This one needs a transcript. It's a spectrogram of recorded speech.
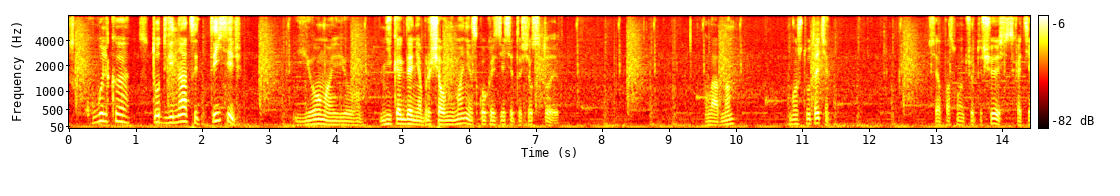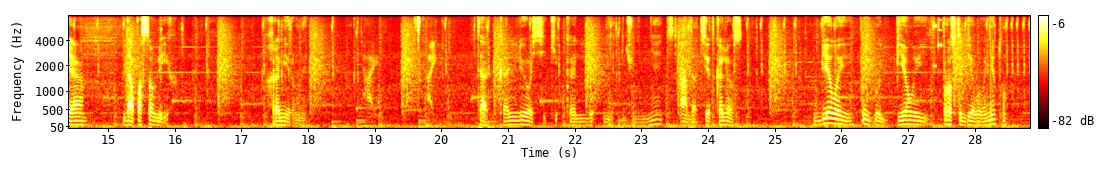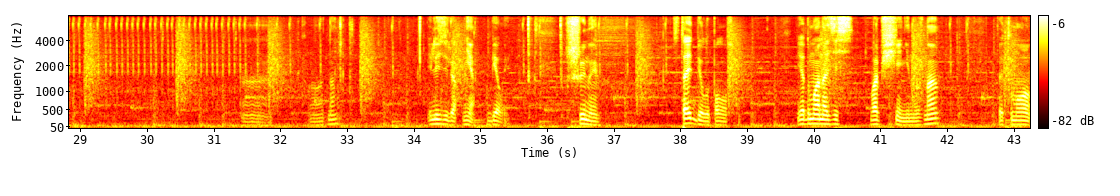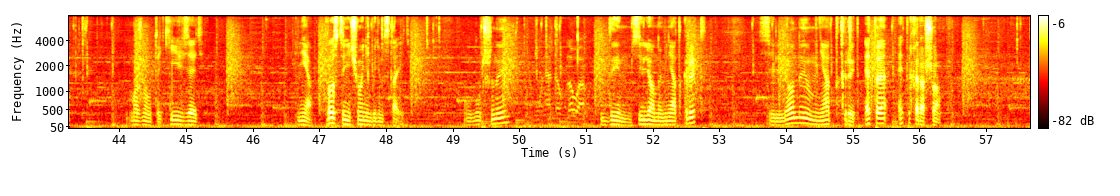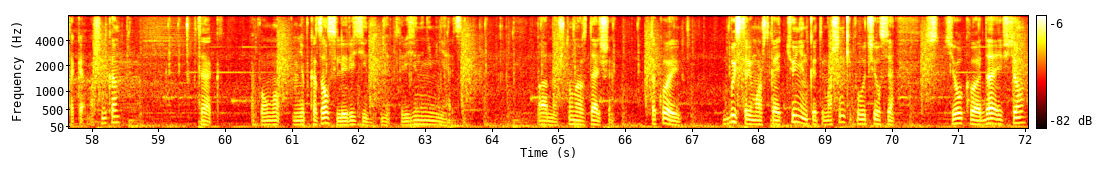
Сколько? 112 тысяч? Ё-моё. Никогда не обращал внимания, сколько здесь это все стоит. Ладно. Может, вот эти? Сейчас посмотрим, что-то еще есть. Хотя, да, поставлю их. Хромированные. Так, колесики, коле... Нет, ничего не меняется. А, да, цвет колес. Белый, пусть будет белый. Просто белого нету. А, ладно. Или зеленый. Нет, белый. Шины. Ставить белую полоску. Я думаю, она здесь вообще не нужна. Поэтому можно вот такие взять. Нет, просто ничего не будем ставить. Улучшенные. Дым. Зеленый у меня открыт. Зеленый у меня открыт. Это, это хорошо. Такая машинка. Так. А, по-моему, мне показалось или резина? Нет, резина не меняется. Ладно, что у нас дальше? Такой быстрый, можно сказать, тюнинг этой машинки получился. Стекла, да, и все.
